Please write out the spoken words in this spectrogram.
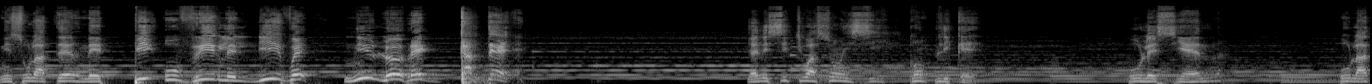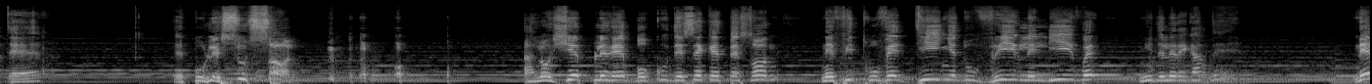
ni sous la terre n'est pu ouvrir le livre ni le regarder. Il y a une situation ici compliquée pour le ciel, pour la terre et pour le sous-sol. Alors j'ai pleuré beaucoup de ce que personne ne fut trouvé digne d'ouvrir les livres ni de les regarder. Ne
